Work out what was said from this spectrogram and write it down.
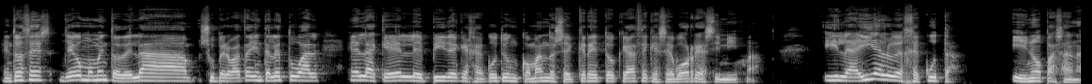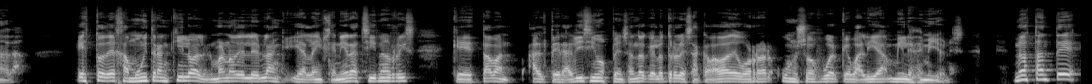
Entonces llega un momento de la super batalla intelectual en la que él le pide que ejecute un comando secreto que hace que se borre a sí misma. Y la IA lo ejecuta y no pasa nada. Esto deja muy tranquilo al hermano de LeBlanc y a la ingeniera Chinorris que estaban alteradísimos pensando que el otro les acababa de borrar un software que valía miles de millones. No obstante,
